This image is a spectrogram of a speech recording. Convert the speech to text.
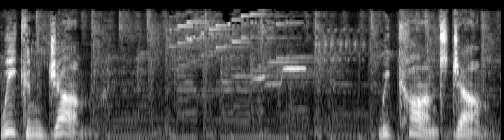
We can jump. We can't jump.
